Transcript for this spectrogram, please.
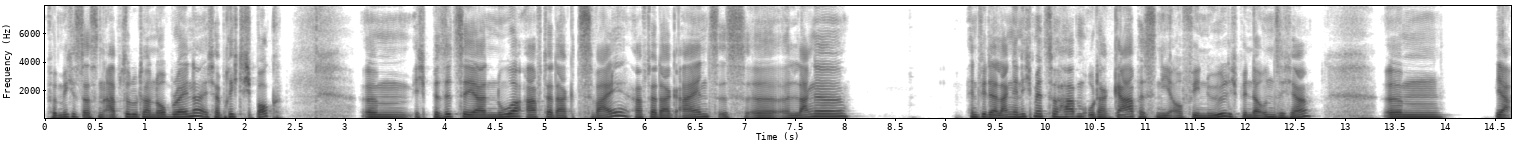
für mich ist das ein absoluter No-Brainer. Ich habe richtig Bock. Ähm, ich besitze ja nur After Dark 2. After Dark 1 ist äh, lange, entweder lange nicht mehr zu haben oder gab es nie auf Vinyl. Ich bin da unsicher. Ähm, ja,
